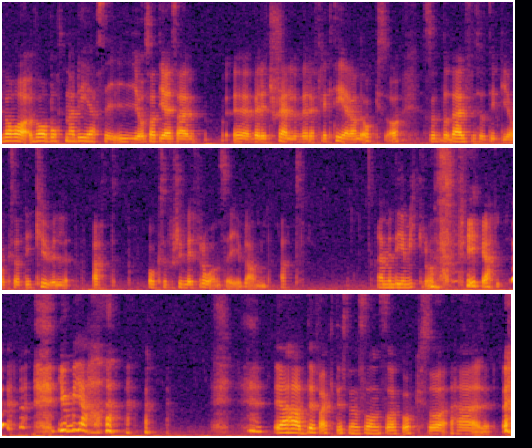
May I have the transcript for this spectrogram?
vad, vad bottnar det sig i? Och så att jag är så här, eh, väldigt självreflekterande också. Så därför så tycker jag också att det är kul att också få skylla ifrån sig ibland. Att nej men det är mikrons fel. jo men jag, jag hade faktiskt en sån sak också här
